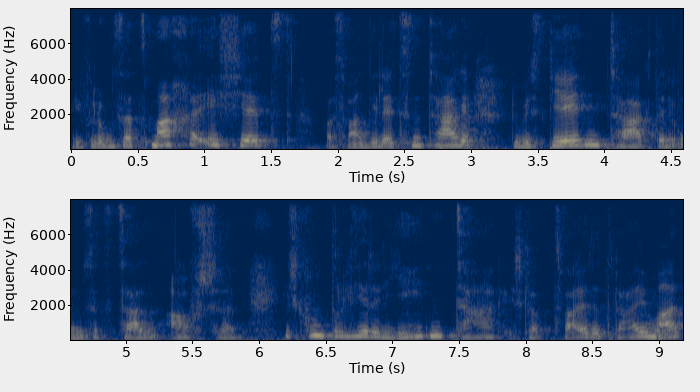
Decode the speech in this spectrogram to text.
Wie viel Umsatz mache ich jetzt? Was waren die letzten Tage? Du wirst jeden Tag deine Umsatzzahlen aufschreiben. Ich kontrolliere jeden Tag, ich glaube zwei oder dreimal,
